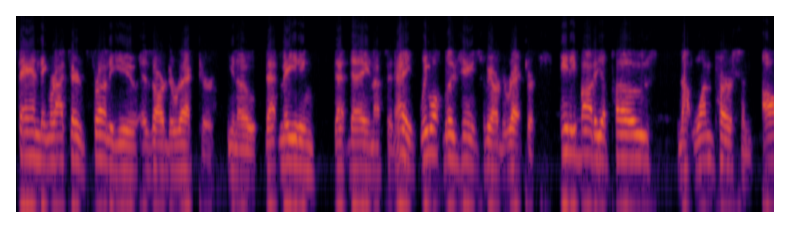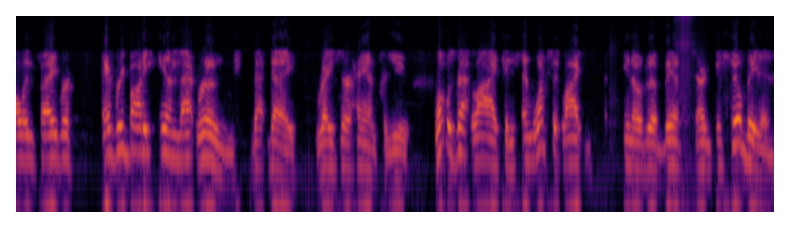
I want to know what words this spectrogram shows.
standing right there in front of you as our director. You know, that meeting that day, and I said, hey, we want Blue Jeans to be our director. Anybody opposed? Not one person. All in favor? Everybody in that room that day raised their hand for you. What was that like, and, and what's it like, you know, to have been, uh, or still being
